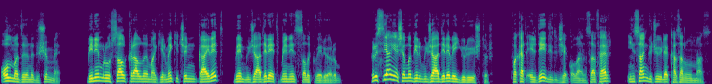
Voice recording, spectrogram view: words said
olmadığını düşünme. Benim ruhsal krallığıma girmek için gayret ve mücadele etmeni salık veriyorum. Hristiyan yaşamı bir mücadele ve yürüyüştür. Fakat elde edilecek olan zafer, insan gücüyle kazanılmaz.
